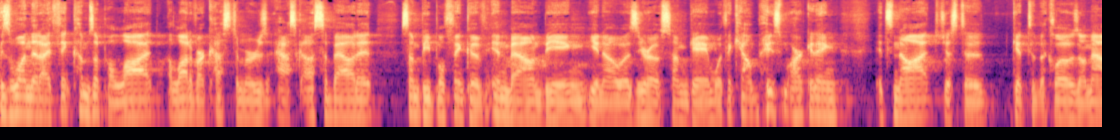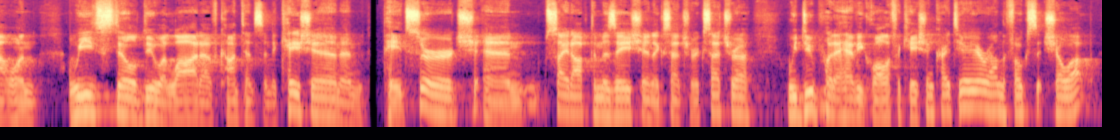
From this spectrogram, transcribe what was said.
is one that I think comes up a lot. A lot of our customers ask us about it. Some people think of inbound being, you know, a zero sum game with account based marketing. It's not. Just to get to the close on that one. We still do a lot of content syndication and paid search and site optimization, et cetera, et cetera. We do put a heavy qualification criteria around the folks that show up.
